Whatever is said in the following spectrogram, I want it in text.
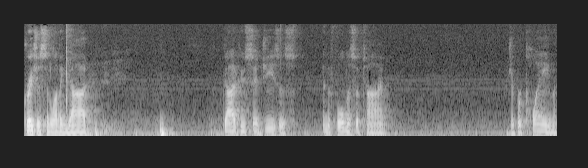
Gracious and loving God, God who sent Jesus in the fullness of time to proclaim,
